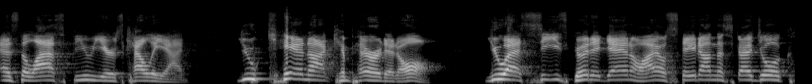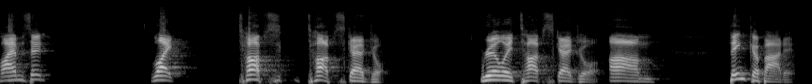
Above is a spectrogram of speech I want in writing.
as the last few years Kelly had. You cannot compare it at all. USC's good again. Ohio State on the schedule. Clemson. Like tough, tough schedule. Really tough schedule. Um, think about it.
